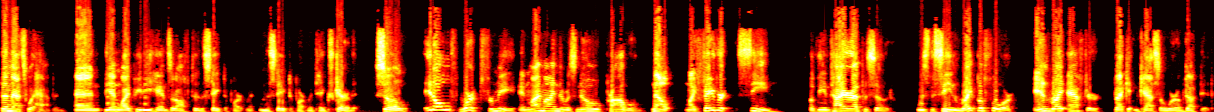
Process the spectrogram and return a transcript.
then that's what happened. And the NYPD hands it off to the State Department, and the State Department takes care of it. So it all worked for me. In my mind, there was no problem. Now, my favorite scene of the entire episode was the scene right before and right after Beckett and Castle were abducted.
